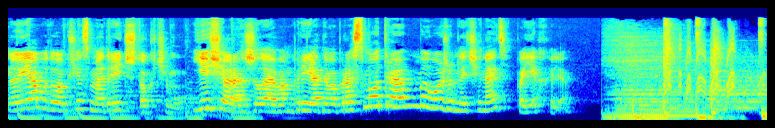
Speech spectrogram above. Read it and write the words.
но я буду вообще смотреть, что к чему. Еще раз желаю вам приятного просмотра, мы можем начинать, поехали. Bye.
